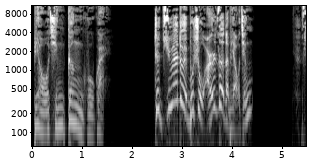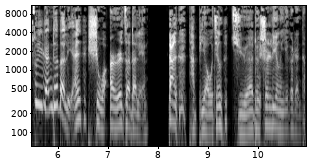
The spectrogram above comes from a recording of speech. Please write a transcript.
表情更古怪，这绝对不是我儿子的表情。虽然他的脸是我儿子的脸，但他表情绝对是另一个人的。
